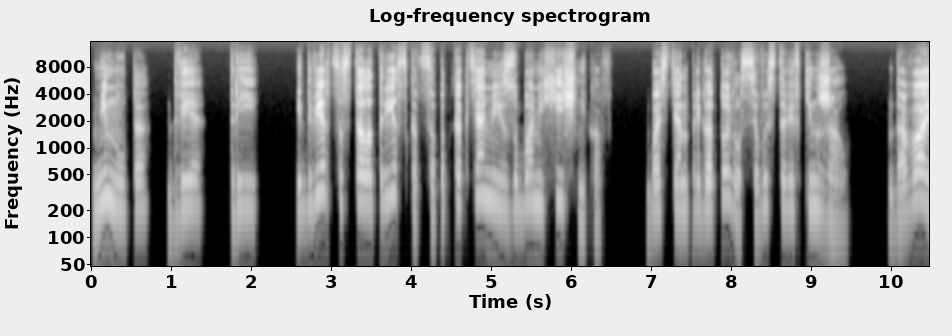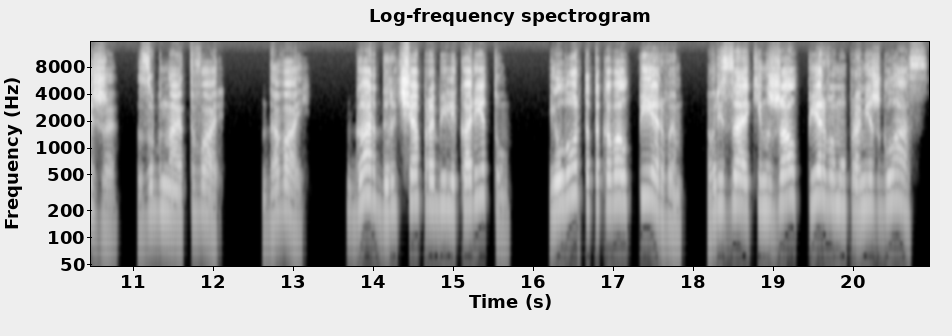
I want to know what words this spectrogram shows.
Минута, две, три, и дверца стала трескаться под когтями и зубами хищников. Бастиан приготовился, выставив кинжал. «Давай же, зубная тварь, давай!» Гарды рыча пробили карету, и лорд атаковал первым, врезая кинжал первому промеж глаз.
